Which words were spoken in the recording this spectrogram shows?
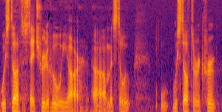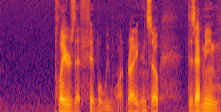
we still have to stay true to who we are. Um, it's still we still have to recruit players that fit what we want, right? And so does that mean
